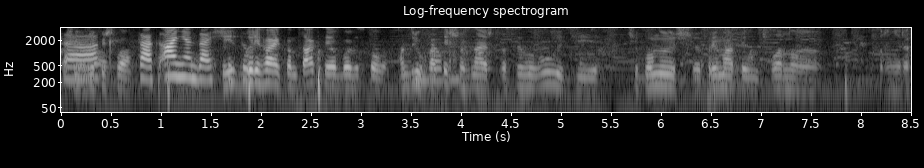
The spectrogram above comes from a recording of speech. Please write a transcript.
чи вже Так, пішла. так, Аня, да, Ти ще тут. зберігай контакти обов'язково. Андрюха, а ти Добре. що знаєш про силу вулиці? Чи плануєш приймати участь? Планую в турнірах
